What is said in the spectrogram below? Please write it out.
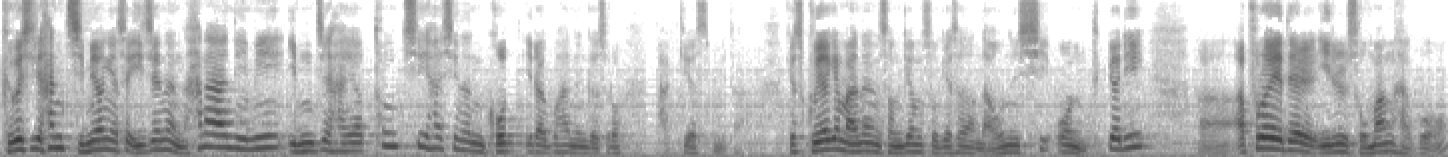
그것이 한 지명에서 이제는 하나님이 임재하여 통치하시는 곳이라고 하는 것으로 바뀌었습니다. 그래서 구약의 많은 성경 속에서 나오는 시온, 특별히 어, 앞으로에 될 일을 소망하고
